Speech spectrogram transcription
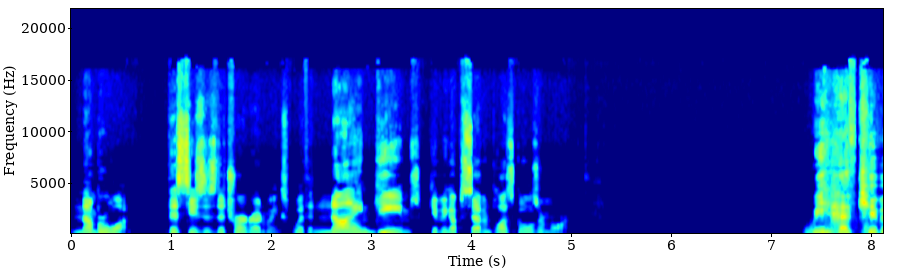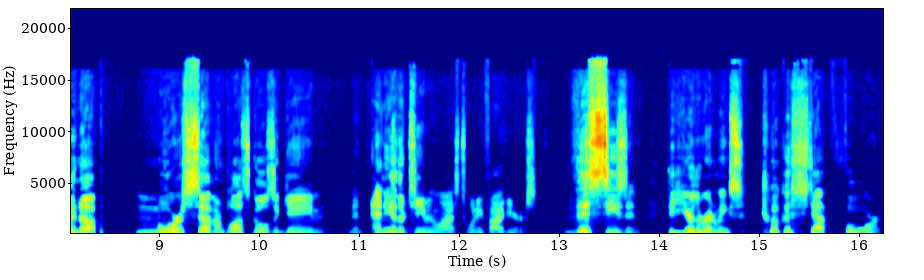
Number one, this season's Detroit Red Wings with nine games giving up seven plus goals or more. We have given up more seven plus goals a game than any other team in the last 25 years. This season, the year the Red Wings took a step forward,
